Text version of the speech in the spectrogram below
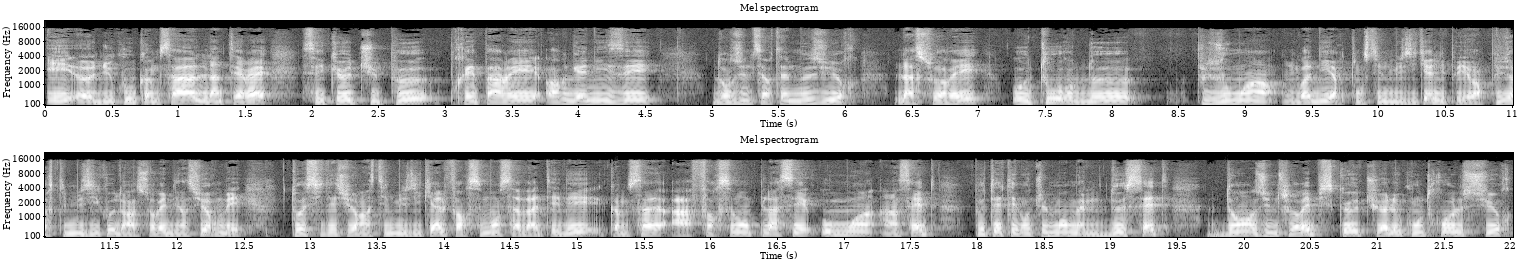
Et euh, du coup, comme ça, l'intérêt, c'est que tu peux préparer, organiser dans une certaine mesure la soirée autour de plus ou moins, on va dire, ton style musical. Il peut y avoir plusieurs styles musicaux dans la soirée, bien sûr, mais si tu es sur un style musical, forcément, ça va t'aider comme ça à forcément placer au moins un set, peut-être éventuellement même deux sets dans une soirée, puisque tu as le contrôle sur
